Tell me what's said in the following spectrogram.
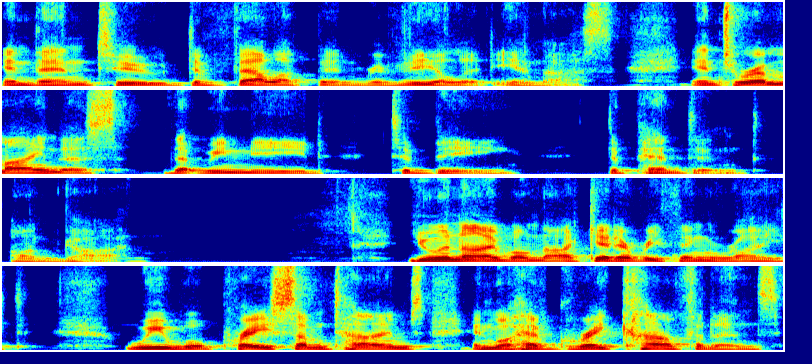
and then to develop and reveal it in us, and to remind us that we need to be dependent on God. You and I will not get everything right. We will pray sometimes and we'll have great confidence,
